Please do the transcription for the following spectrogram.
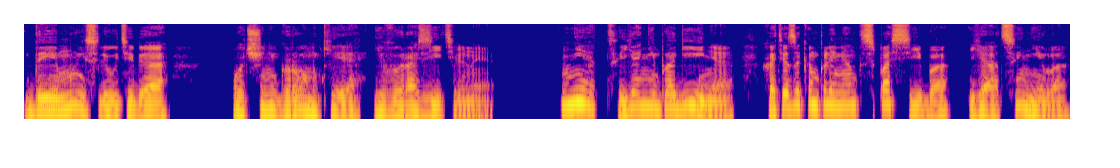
да и мысли у тебя очень громкие и выразительные. Нет, я не богиня, хотя за комплимент спасибо, я оценила.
